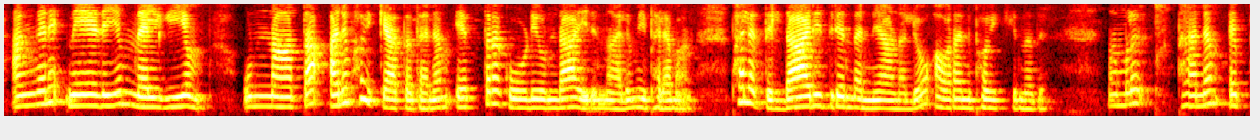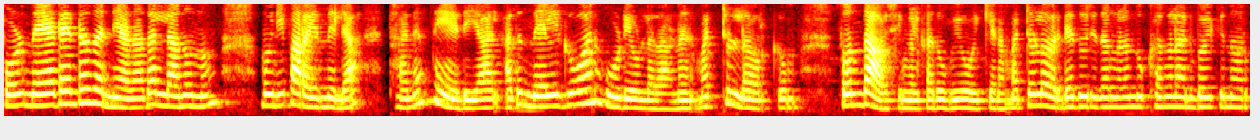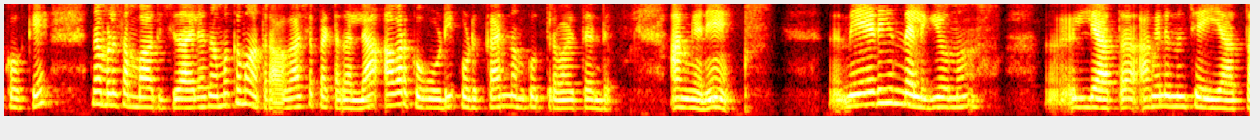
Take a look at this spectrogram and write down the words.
അങ്ങനെ നേടിയും നൽകിയും ഉണ്ണാത്ത അനുഭവിക്കാത്ത ധനം എത്ര കോടി ഉണ്ടായിരുന്നാലും വിഫലമാണ്. ഫലത്തിൽ ദാരിദ്ര്യം തന്നെയാണല്ലോ അവർ അനുഭവിക്കുന്നത്. നമ്മൾ ധനം എപ്പോഴും നേടേണ്ടത് തന്നെയാണ്. അതല്ലാന്നൊന്നും മുനി പറയുന്നില്ല. ധനം നേടിയാൽ അത് നൽകുവാൻ കൂടിയുള്ളതാണ്. മറ്റുള്ളവർക്കും സ്വന്തം ആവശ്യങ്ങൾക്ക് അത് ഉപയോഗിക്കണം. മറ്റുള്ളവരുടെ ദുരിതങ്ങളും ദുഃഖങ്ങളും അനുഭവിക്കുന്നവർക്കൊക്കെ നമ്മൾ സമ്പാദിച്ചതായാലും നമുക്ക് മാത്രം അവകാശപ്പെട്ടതല്ല അവർക്ക് കൂടി കൊടുക്കാൻ നമുക്ക് ഉത്തരവാദിത്തമുണ്ട്. അങ്ങനെ നേടിയും നൽകിയൊന്നും ഇല്ലാത്ത അങ്ങനെയൊന്നും ചെയ്യാത്ത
